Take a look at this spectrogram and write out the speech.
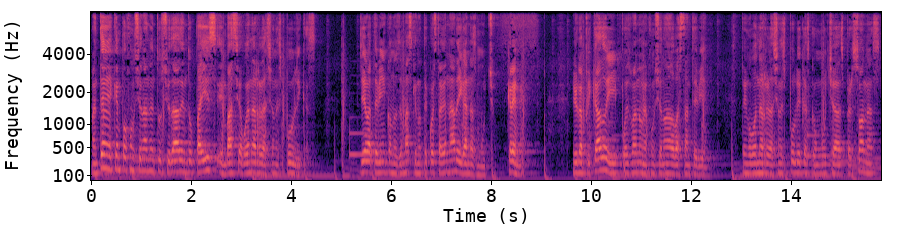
mantén el Kempo funcionando en tu ciudad, en tu país, en base a buenas relaciones públicas. Llévate bien con los demás que no te cuesta nada y ganas mucho. Créeme. Yo lo he aplicado y pues bueno, me ha funcionado bastante bien. Tengo buenas relaciones públicas con muchas personas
